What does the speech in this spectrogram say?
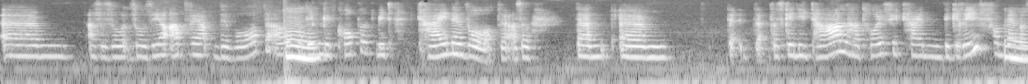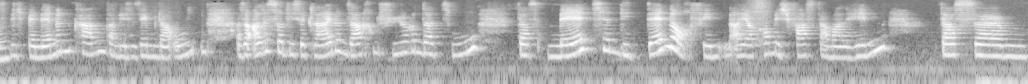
Ähm, also so, so sehr abwertende Worte auch und mhm. eben gekoppelt mit keine Worte. Also dann ähm, das Genital hat häufig keinen Begriff und wenn mhm. man es nicht benennen kann, dann ist es eben da unten. Also alles so diese kleinen Sachen führen dazu, dass Mädchen, die dennoch finden, ah ja, komm, ich fass da mal hin, das ähm,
